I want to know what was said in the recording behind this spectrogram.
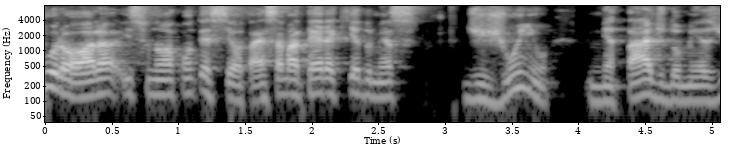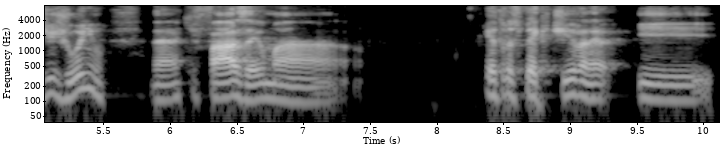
por hora isso não aconteceu. Tá? Essa matéria aqui é do mês de junho, metade do mês de junho, né, que faz aí uma retrospectiva né, e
